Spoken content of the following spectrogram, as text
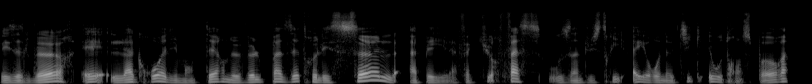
Les éleveurs et l'agroalimentaire ne veulent pas être les seuls à payer la facture face aux industries aéronautiques et au transport.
